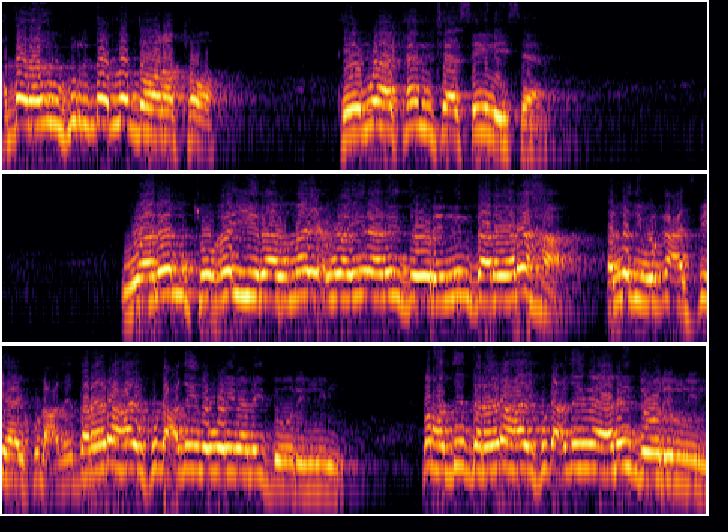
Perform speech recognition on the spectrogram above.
Haddaad adigu ku ridood la doonato dee waa kaa nijaasaynaysaa walam tugayir almayc waa inaanay doorinin dareeraha alladii waqacat fiiha ay ku dhacday. Dareeraha ay ku dhacdayna waa inaanay doorinin. Mar haddii dareeraha ay ku dhacdayna aanay doorinin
